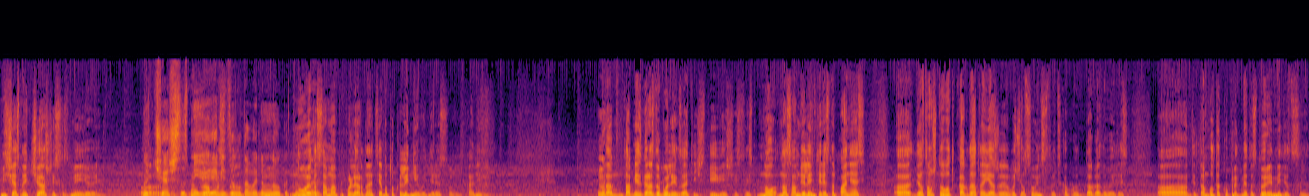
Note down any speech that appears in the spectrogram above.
несчастной чашей со змеей. Ну, Э, чаш со змеей я видела довольно много. там, Ну, да. это самая популярная тема, только ленивый не рисует, конечно. Ну, вот Там, там есть гораздо более экзотические вещи, естественно. Но на самом деле интересно понять. э, Дело в том, что вот когда-то я же учился в институте, как вы догадываетесь, э, и там был такой предмет история медицины.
